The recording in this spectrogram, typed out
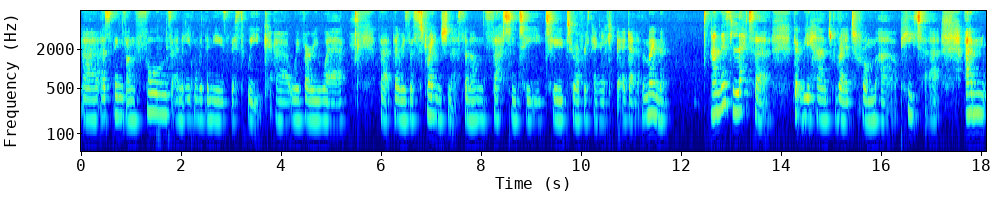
uh, as things unfold, and even with the news this week, uh, we're very aware that there is a strangeness and uncertainty to, to everything a little bit again at the moment. And this letter that we had read from uh, Peter um,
